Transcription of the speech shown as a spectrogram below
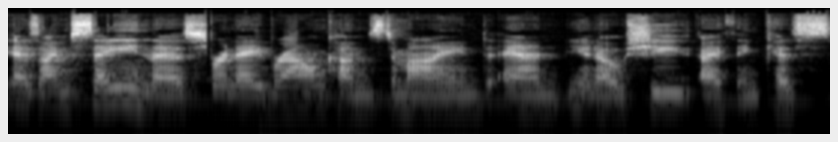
As I'm saying this, Brene Brown comes to mind. And, you know, she, I think, has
